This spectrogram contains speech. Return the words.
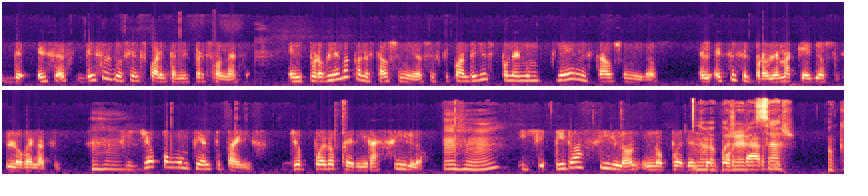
De esas, de esas 240 mil personas, el problema con Estados Unidos es que cuando ellos ponen un pie en Estados Unidos, el, este es el problema que ellos lo ven así. Si yo pongo un pie en tu país, yo puedo pedir asilo. Y si pido asilo, no puedes No deportarme. regresar. Ok.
